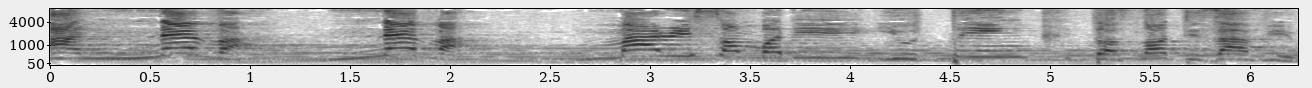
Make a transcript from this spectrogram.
And never, never marry somebody you think does not deserve you.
